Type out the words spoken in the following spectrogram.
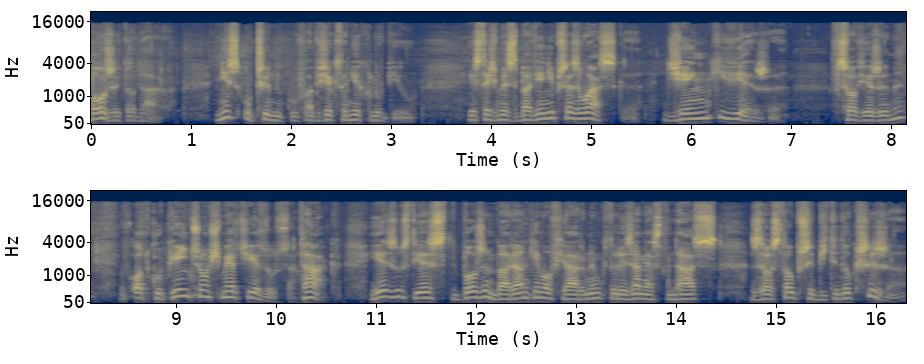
Boży to dar. Nie z uczynków, aby się kto nie chlubił. Jesteśmy zbawieni przez łaskę, dzięki wierze. W co wierzymy? W odkupieńczą śmierć Jezusa. Tak, Jezus jest Bożym barankiem ofiarnym, który zamiast nas został przybity do krzyża.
